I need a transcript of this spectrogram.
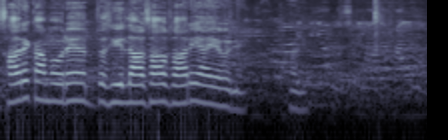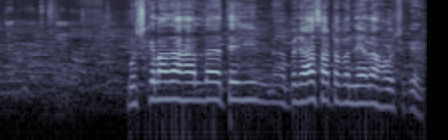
ਸਾਰੇ ਕੰਮ ਹੋ ਰਹੇ ਹੈ ਤਹਿਸੀਲਦਾਰ ਸਾਹਿਬ ਸਾਰੇ ਆਏ ਹੋਏ ਨੇ। ਹਾਂਜੀ ਕਿੰਨੀਆਂ ਦਾ ਹੱਲ ਹੁਣ ਮੁਸ਼ਕਿਲਾਂ ਦਾ ਹੱਲ ਇੱਥੇ ਜੀ 50 60 ਬੰਦਿਆਂ ਦਾ ਹੋ ਚੁੱਕਿਆ ਜੀ।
